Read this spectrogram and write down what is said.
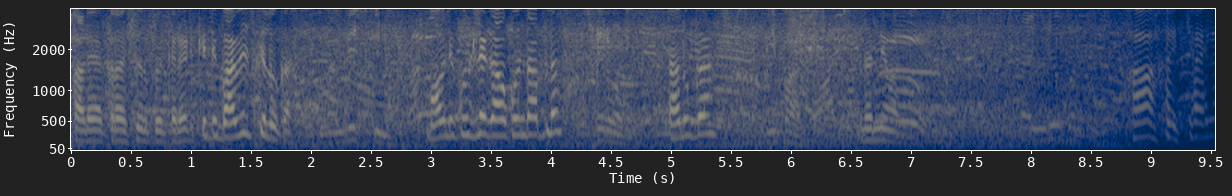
साडे अकराशे रुपये कॅरेट. किती? बावीस किलो का? वीस किलो. माऊली कुठले गाव कोणतं आपलं? शिरवाडी. तालुका? निफाड. धन्यवाद. हा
